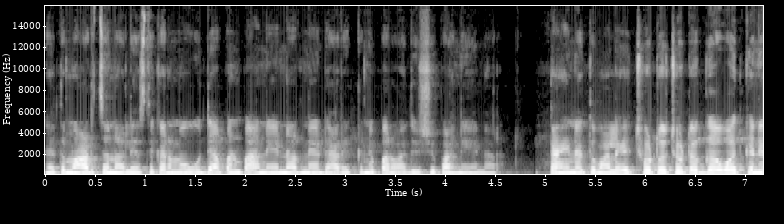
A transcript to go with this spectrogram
नाही तर मग अडचण आली असते. कारण मग उद्या पण पाणी येणार नाही. डायरेक्टने परवा दिवशी पाणी येणार. ताईनं तुम्हाला हे छोटं छोटं गवत कनी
